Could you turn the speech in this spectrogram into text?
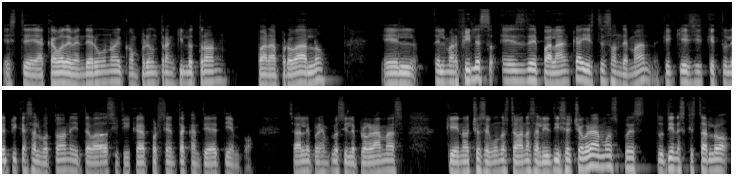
Este, acabo de vender uno y compré un tranquilo tron para probarlo. El, el marfil es, de palanca y este es on demand, que quiere decir que tú le picas al botón y te va a dosificar por cierta cantidad de tiempo. Sale, por ejemplo, si le programas que en 8 segundos te van a salir 18 gramos, pues tú tienes que estarlo,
